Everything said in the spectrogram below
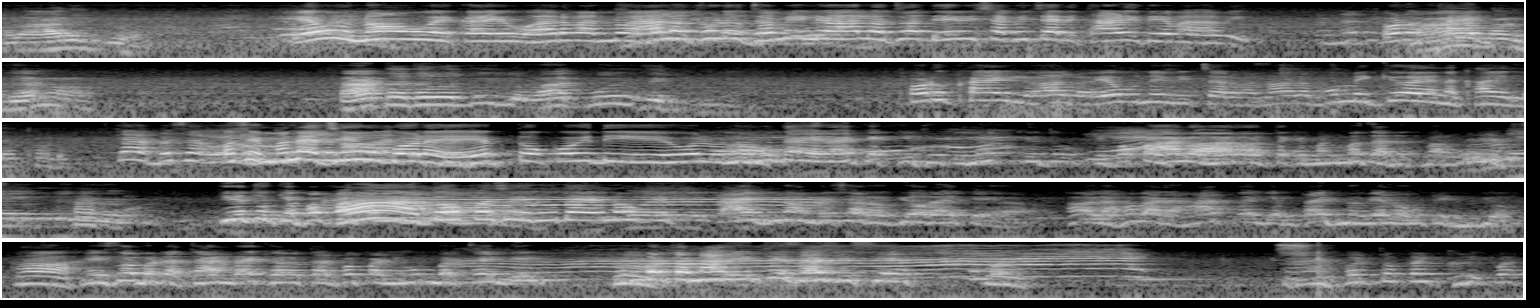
હવે ગયો એવું ન હોય કઈ એવું હારવાનું ન હાલો થોડું જમી લ્યો. હાલો જો દેવીશા બિચારી થાળી દેવા આવી. થોડું ખાઈ. થોડું ખાઈ લો હાલો એવું નહીં વિચારવાનું. હાલો મમ્મી કયો એને ખાઈ લે થોડું પછી મને જીવ બળે. એક તો કોઈ દી ઓલું ન ઉદાય રાતે કીધું તું ન કીધું કે પપ્પા હાલો હારો કે મને મજા નથી મારું કીધું કે પપ્પા હા તો પછી હૃદય નો ટાઈટ નો બેસારો ગયો રાતે. હાલે હવારે હાથ વાગે ટાઈટ નો વેલો ઉઠીને ગયો. હા. નહીં સો બેટા ધ્યાન રાખ્યા તાર પપ્પાની ઉંમર થઈ ગઈ. ઉંમર તો મારી રીતે સાચી છે. પણ તો કઈ ખરી પર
